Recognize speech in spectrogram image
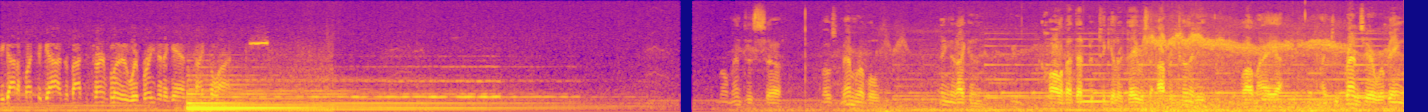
You got a bunch of guys about to turn blue. We're breathing again. Thanks a lot. momentous, uh, most memorable thing that I can recall about that particular day was the opportunity while my uh, my two friends here were being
